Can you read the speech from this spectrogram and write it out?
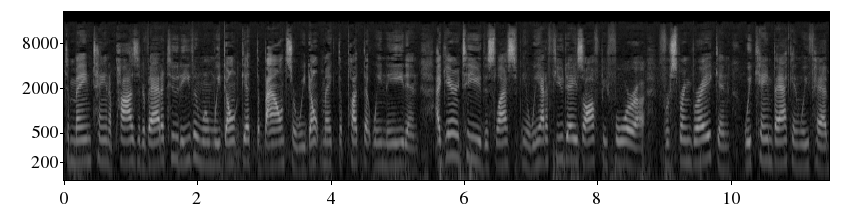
to maintain a positive attitude even when we don't get the bounce or we don't make the putt that we need. And I guarantee you, this last, you know, we had a few days off before uh, for spring break, and we came back and we've had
